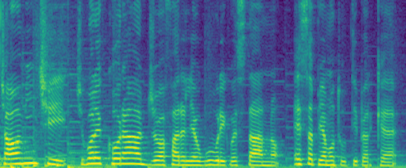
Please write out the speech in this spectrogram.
Ciao amici, ci vuole coraggio a fare gli auguri quest'anno e sappiamo tutti perché.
